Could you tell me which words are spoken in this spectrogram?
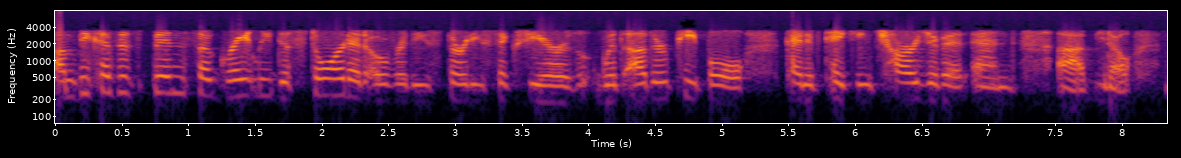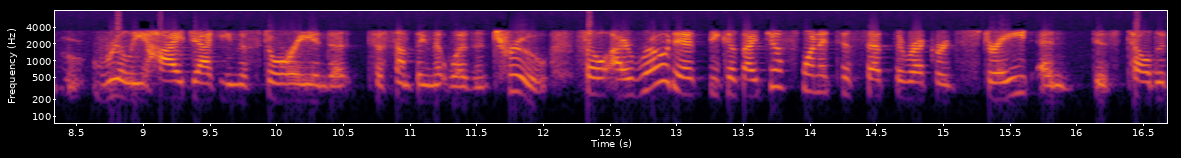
um, because it's been so greatly distorted over these 36 years with other people kind of taking charge of it and, uh, you know, really hijacking the story into to something that wasn't true. So I wrote it because I just wanted to set the record straight and just tell the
